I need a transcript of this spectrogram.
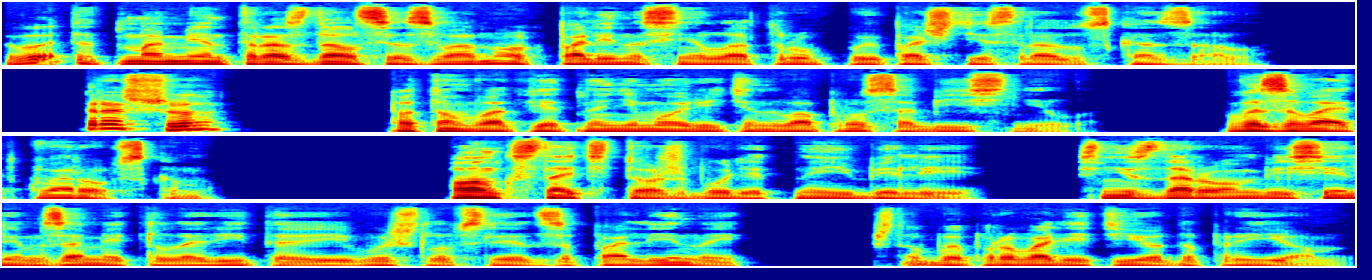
В этот момент раздался звонок, Полина сняла трубку и почти сразу сказала. «Хорошо». Потом в ответ на немой Ритин вопрос объяснила. «Вызывает к Воровскому». Он, кстати, тоже будет на юбилее. С нездоровым весельем заметила Рита и вышла вслед за Полиной, чтобы проводить ее до приемной.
